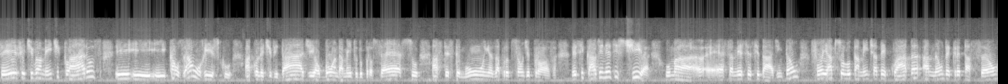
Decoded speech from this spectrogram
ser efetivamente claros e, e, e causar um risco à coletividade, ao bom andamento do processo, às testemunhas, à produção de prova. Nesse caso, inexistia uma, essa necessidade. Então, foi absolutamente adequada a não decretação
